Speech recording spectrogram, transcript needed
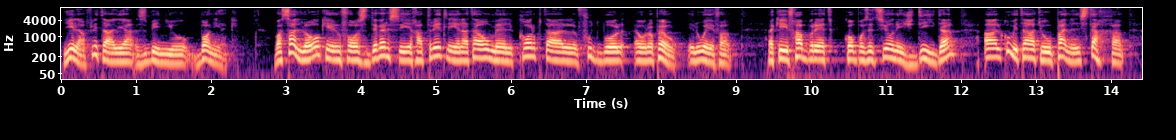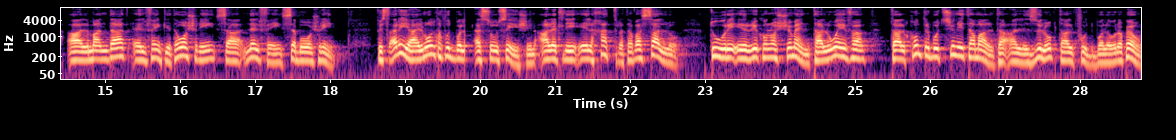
jilgħab fl-Italja Zbigniew Boniek. Vassallo kien fost diversi ħatriet li ingħataw mill-korp tal-futbol Ewropew, il-UEFA, hekk kif ħabbret kompożizzjoni ġdida għall-kumitati u panels tagħha għall-mandat 2023 sa l-2027. Fi stqarrija, il-Malta Football Association qalet li l-ħatra ta' Vassallo turi r-rikonoxximent tal-UEFA tal-kontribuzzjoni ta' Malta għall-iżvilupp tal-futbol Ewropew.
